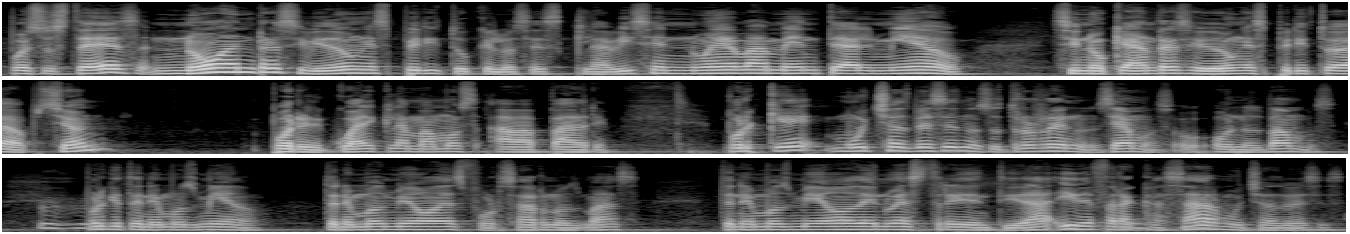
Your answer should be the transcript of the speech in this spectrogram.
pues ustedes no han recibido un espíritu que los esclavice nuevamente al miedo, sino que han recibido un espíritu de adopción por el cual clamamos Abba Padre. ¿Por qué muchas veces nosotros renunciamos o, nos vamos? Porque tenemos miedo. Tenemos miedo de esforzarnos más. Tenemos miedo de nuestra identidad y de fracasar muchas veces.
